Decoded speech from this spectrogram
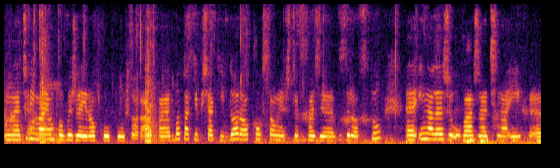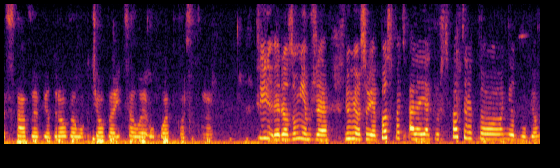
m, czyli mają powyżej roku półtora, e, bo takie psiaki do roku są jeszcze w fazie wzrostu e, i należy uważać na ich stawy biodrowe, łokciowe i cały układ kostny. Czyli rozumiem, że lubią sobie pospać, ale jak już spacer, to nie odmówią.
